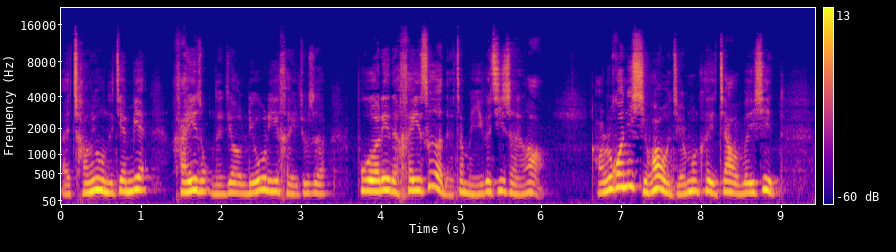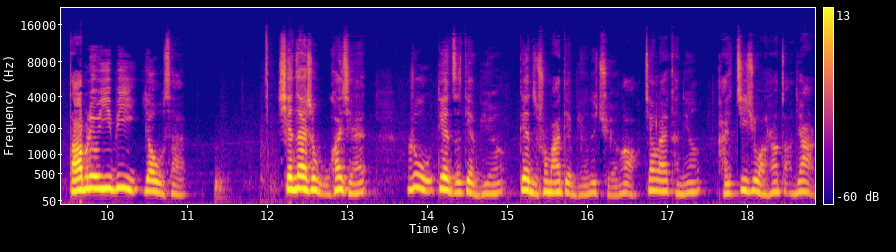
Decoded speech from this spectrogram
哎，常用的渐变；还有一种呢叫琉璃黑，就是玻璃的黑色的这么一个机身啊。好，如果你喜欢我节目，可以加我微信 w e b 幺五三，现在是五块钱入电子点评、电子数码点评的群啊，将来肯定还继续往上涨价的。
